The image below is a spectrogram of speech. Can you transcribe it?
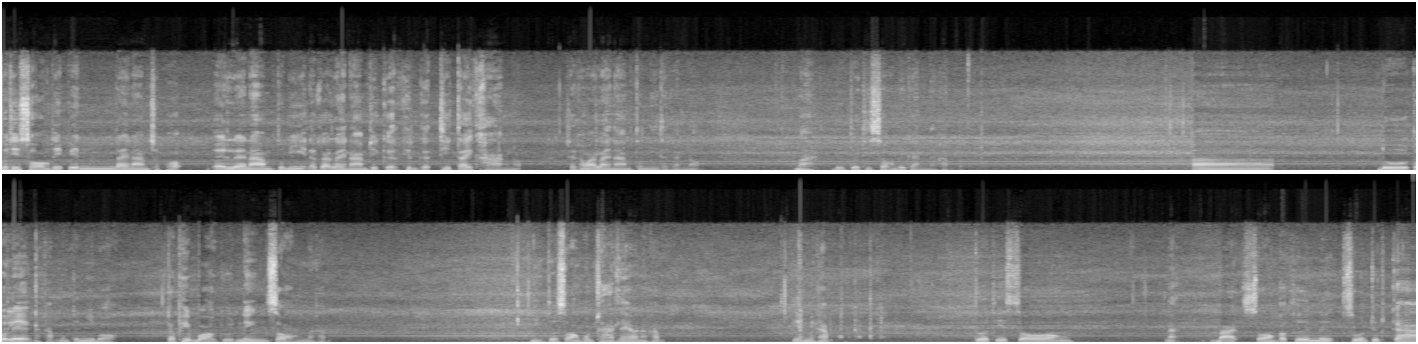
ตัวที่สองที่เป็นลายน้ำเฉพาะเออลายน้ำตัวนี้แล้วก็ลายน้ำที่เกิดขึ้นกับที่ใต้คางเนาะใช้คำว่าลายน้ำตรงนี้แล้วกันเนาะมาดูตัวที่สองด้วยกันนะครับดูตัวเลขนะครับมันจะมีบอกกับพี่บอกอยู่หนึ่งสองนะครับ นี่ตัวสองผมชาร์จแล้วนะครับ เห็นไหมครับ ตัวที่สองนะบาทสองก็คือหนึ่งศูนย์จุดเก้า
